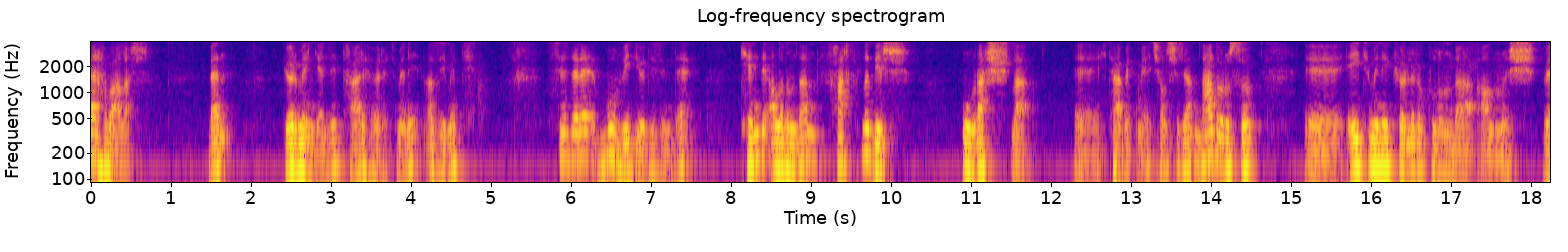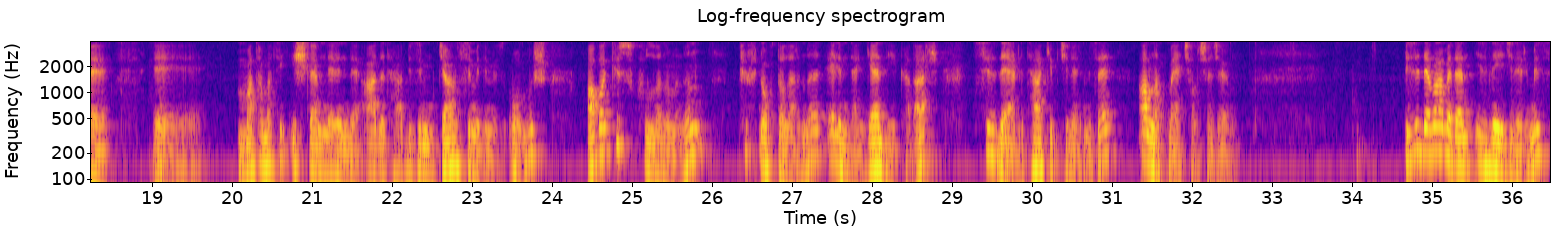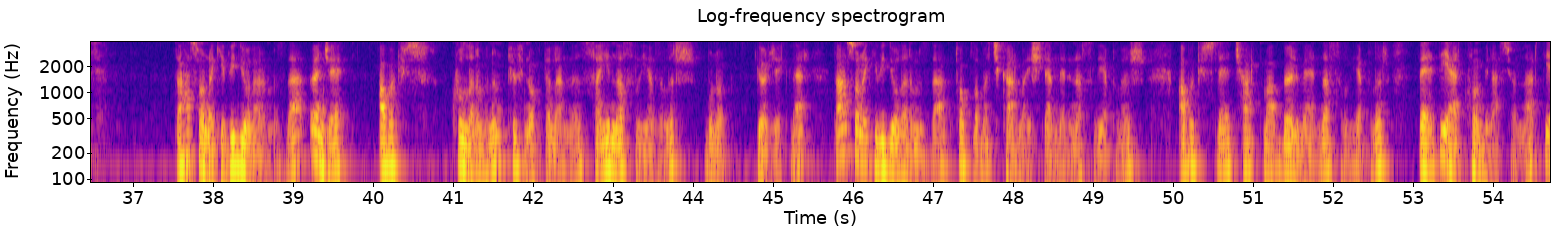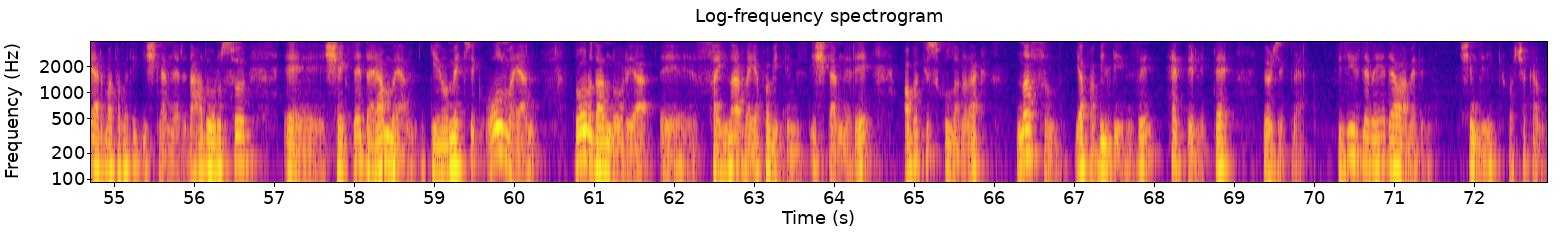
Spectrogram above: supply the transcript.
Merhabalar. Ben görme engelli tarih öğretmeni Azimet. Sizlere bu video dizimde kendi alanımdan farklı bir uğraşla e, hitap etmeye çalışacağım. Daha doğrusu e, eğitimini Körler Okulu'nda almış ve e, matematik işlemlerinde adeta bizim can simidimiz olmuş abaküs kullanımının püf noktalarını elimden geldiği kadar siz değerli takipçilerimize anlatmaya çalışacağım. Bizi devam eden izleyicilerimiz daha sonraki videolarımızda önce abaküs kullanımının püf noktalarını, sayı nasıl yazılır bunu görecekler. Daha sonraki videolarımızda toplama çıkarma işlemleri nasıl yapılır, abaküsle çarpma bölme nasıl yapılır ve diğer kombinasyonlar, diğer matematik işlemleri daha doğrusu e, şekle dayanmayan, geometrik olmayan doğrudan doğruya e, sayılarla yapabildiğimiz işlemleri abaküs kullanarak nasıl yapabildiğimizi hep birlikte görecekler. Bizi izlemeye devam edin. Şimdilik hoşçakalın.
